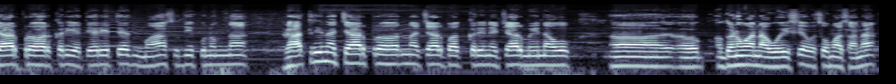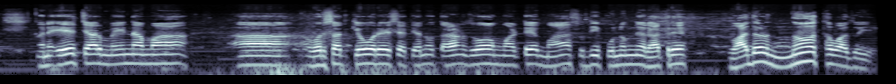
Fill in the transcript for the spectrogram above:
ચાર પ્રહર કરીએ તે રીતે જ મહાસુદી પૂનમના રાત્રિના ચાર પ્રહરના ચાર ભાગ કરીને ચાર મહિનાઓ ગણવાના હોય છે ચોમાસાના. અને એ ચાર મહિનામાં વરસાદ કેવો રહેશે તેનું તારણ જોવા માટે મહા સુધી પૂનમને રાત્રે વાદળ ન થવા જોઈએ.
